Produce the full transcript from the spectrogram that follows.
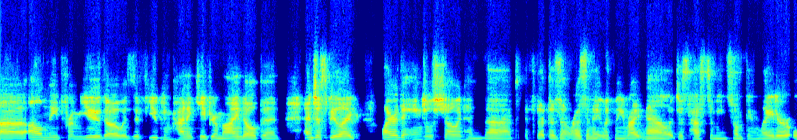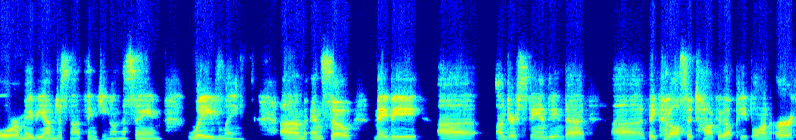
uh, I'll need from you though is if you can kind of keep your mind open and just be like, why are the angels showing him that? If that doesn't resonate with me right now, it just has to mean something later, or maybe I'm just not thinking on the same wavelength. Um, and so maybe uh, understanding that uh, they could also talk about people on Earth.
